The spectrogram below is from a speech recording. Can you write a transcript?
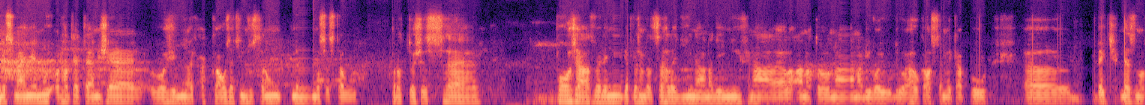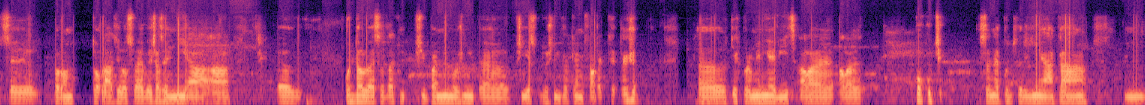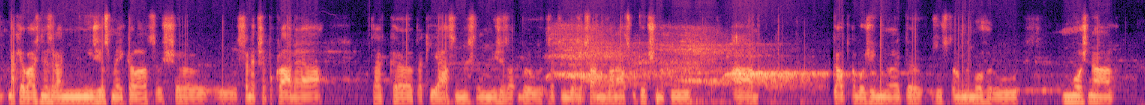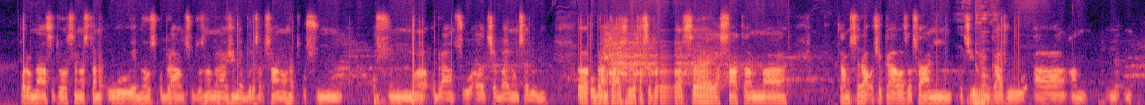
Nicméně můj odhad je ten, že Voženílek a Kau zatím zůstanou mimo sestavu, protože se pořád vedení reprezentace hledí na nadějní finále a na to, na, na vývoj druhého kola Stanley Cupu. Uh, byť dnes noci Toronto vrátilo své vyřazení a, a uh, oddaluje se tak případný možný uh, příjezd útočníka Kemfa. Tak, takže těch proměn je víc, ale, ale pokud se nepotvrdí nějaká, nějaké vážné zranění Jiřího Smejkala, což eh, se nepřepokládá, tak, eh, tak já si myslím, že za, budou zatím bude zapsáno 12 útočníků a Kaut a Boženílek zůstanou mimo hru. Možná podobná situace nastane u jednoho z obránců, to znamená, že nebude zapsáno hned 8, 8 obránců, ale třeba jenom 7. U brankářů je ta situace jasná, tam, tam se dá očekávat zapsání tří brankářů a, a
